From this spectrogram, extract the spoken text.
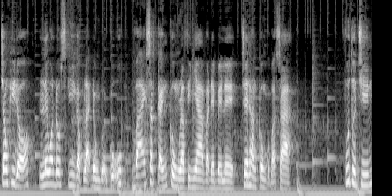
Trong khi đó, Lewandowski gặp lại đồng đội cũ và anh sát cánh cùng Rafinha và Dembele trên hàng công của Barca. Phút thứ 9,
